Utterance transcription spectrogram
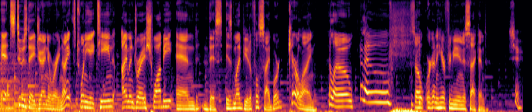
It's Tuesday, January 9th, 2018. I'm Andreas Schwabi, and this is my beautiful cyborg, Caroline. Hello. Hello. So, we're going to hear from you in a second. Sure.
